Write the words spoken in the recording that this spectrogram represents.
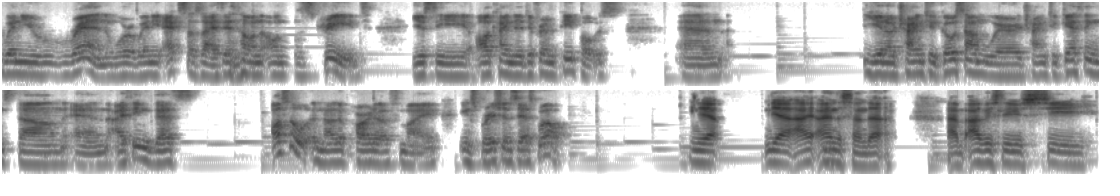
when you run or when you exercise on on the street, you see all kind of different peoples, and you know trying to go somewhere, trying to get things done, and I think that's also another part of my inspirations as well. Yeah, yeah, I, I understand that. Um, obviously, you see,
